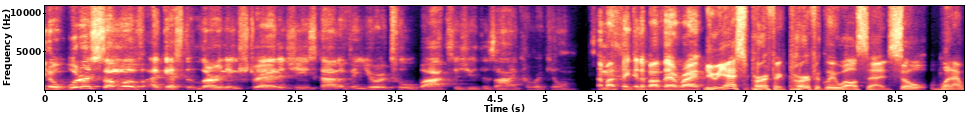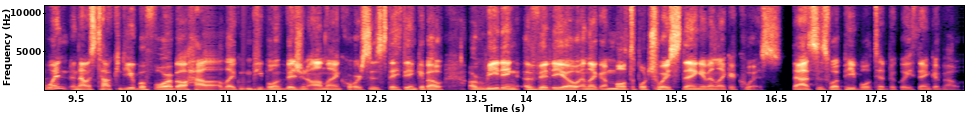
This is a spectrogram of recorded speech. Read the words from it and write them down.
You know what are some of i guess the learning strategies kind of in your toolbox as you design curriculum Am I thinking about that right? You yes, perfect, perfectly well said. So when I went and I was talking to you before about how like when people envision online courses, they think about a reading, a video, and like a multiple choice thing, then like a quiz. That's just what people typically think about.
